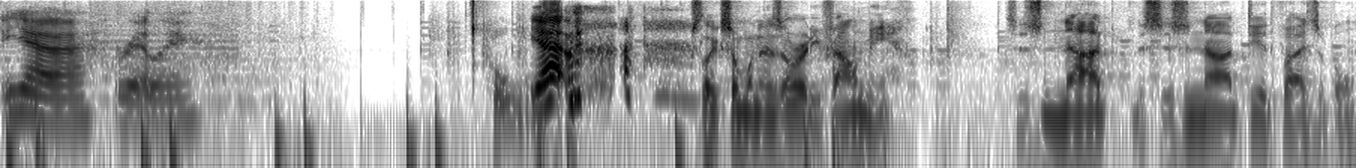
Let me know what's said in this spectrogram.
Yeah, really. Oh, Yep. looks like someone has already found me. This is not, this is not the advisable.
